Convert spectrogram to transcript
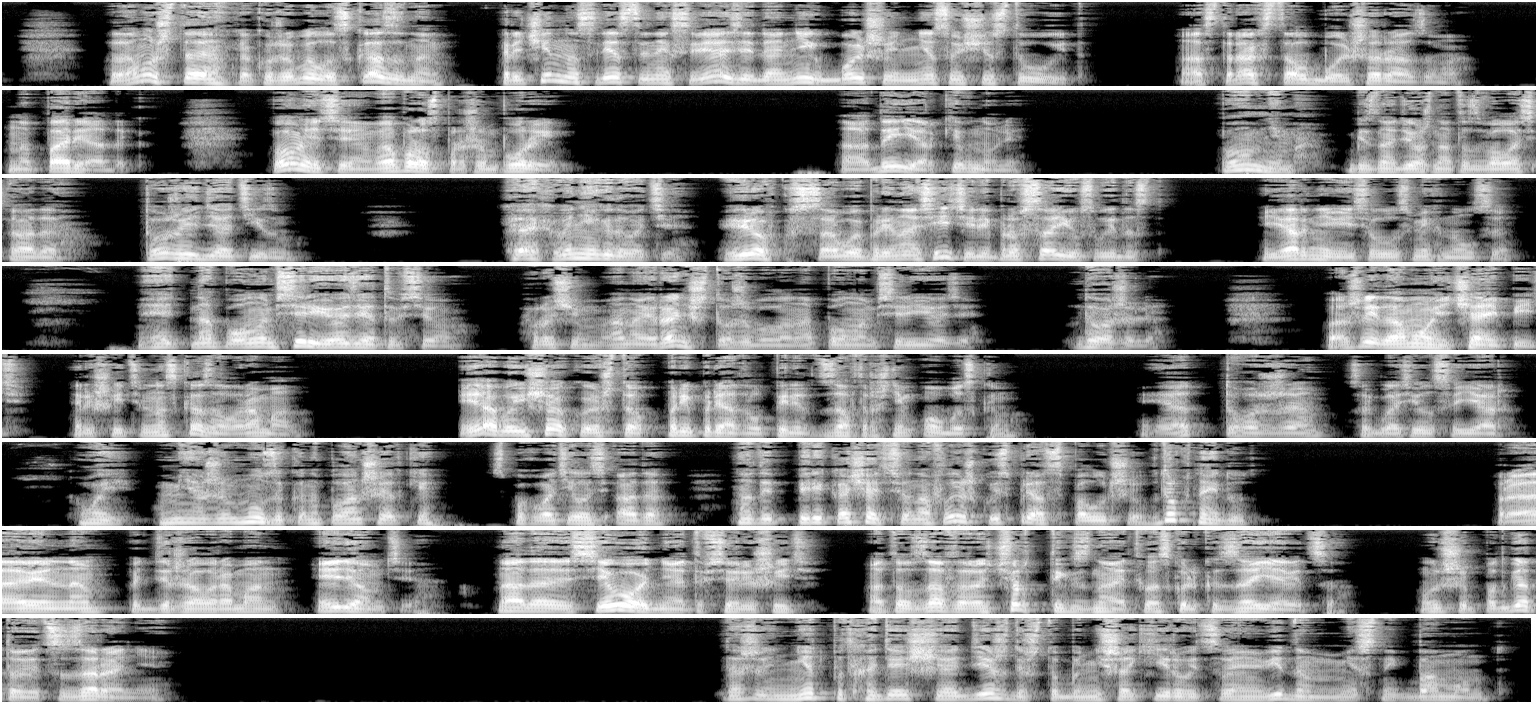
Потому что, как уже было сказано, причинно-следственных связей для них больше не существует. А страх стал больше разума. На порядок. Помните вопрос про шампуры? Ада и Яр кивнули. «Помним», – безнадежно отозвалась Ада. «Тоже идиотизм». «Как в анекдоте. Веревку с собой приносить или профсоюз выдаст?» Яр невесело усмехнулся. «Ведь на полном серьезе это все. Впрочем, оно и раньше тоже было на полном серьезе. Дожили». «Пошли домой чай пить», — решительно сказал Роман. «Я бы еще кое-что припрятал перед завтрашним обыском». «Я тоже», — согласился Яр. «Ой, у меня же музыка на планшетке», — спохватилась Ада. «Надо перекачать все на флешку и спрятаться получше. Вдруг найдут». «Правильно», — поддержал Роман. «Идемте. Надо сегодня это все решить, а то завтра черт их знает, во сколько заявится. Лучше подготовиться заранее». Даже нет подходящей одежды, чтобы не шокировать своим видом местный бамонт.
